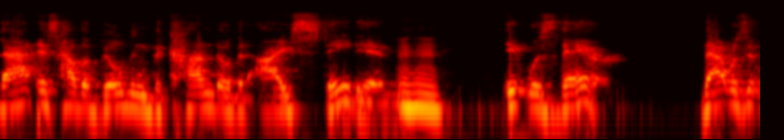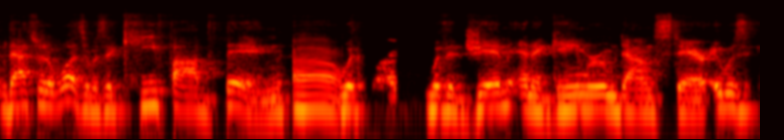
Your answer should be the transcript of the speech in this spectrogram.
that is how the building, the condo that I stayed in, Mm-hmm. it was there. That was it. That's what it was. It was a key fob thing Oh, with like, with a gym and a game room downstairs. It was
